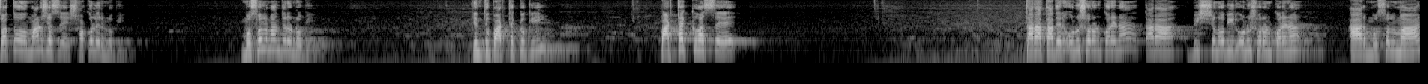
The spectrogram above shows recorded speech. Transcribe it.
যত মানুষ আছে সকলের নবী, মুসলমানদেরও নবী। কিন্তু পার্থক্য কি? পার্থক্য হচ্ছে তারা তাদের অনুসরণ করে না, তারা বিশ্ব নবীর অনুসরণ করে না, আর মুসলমান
